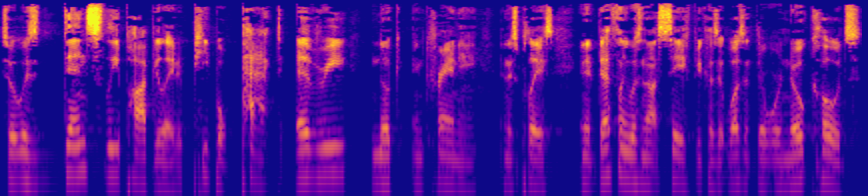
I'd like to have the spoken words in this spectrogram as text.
So it was densely populated. People packed every nook and cranny in this place. And it definitely was not safe because it wasn't, there were no codes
